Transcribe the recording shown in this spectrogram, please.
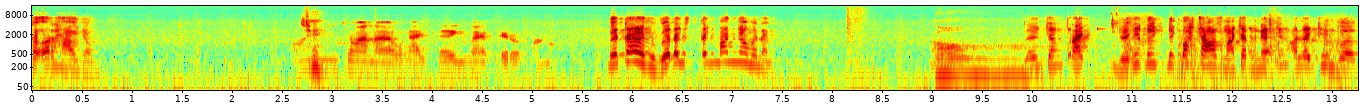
តើអត់ហៅខ្ញុំខ្ញុំអានមួយថ្ងៃឃើញម៉ែគេរត់មកមានតែគឺវាដេញដេញបាញ់ខ្ញុំហ្នឹងអូលេងចឹងផ្ដាច់លេងនេះដូចដូចបោះចោលសមាជិកម្នាក់ចឹងឲ្យលេង team work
